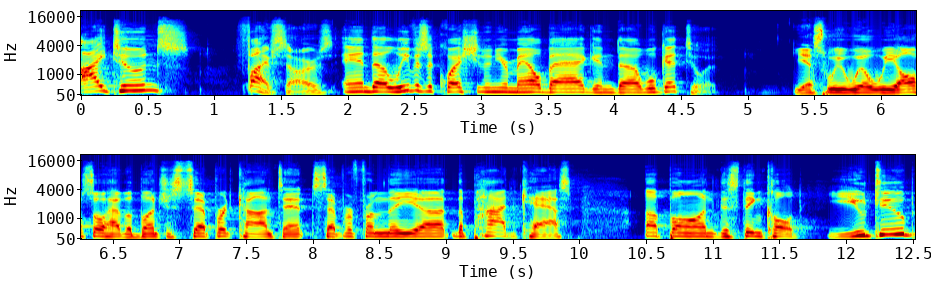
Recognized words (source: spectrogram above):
iTunes, five stars, and uh, leave us a question in your mailbag, and uh, we'll get to it. Yes, we will. We also have a bunch of separate content, separate from the uh, the podcast, up on this thing called YouTube.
